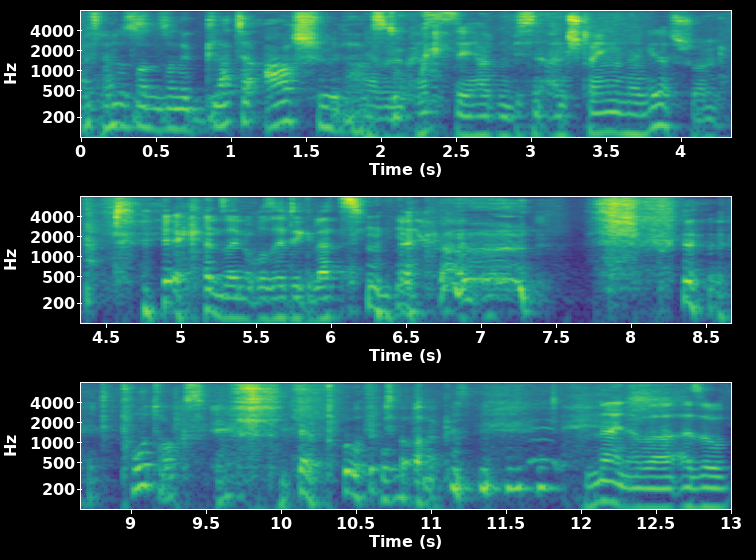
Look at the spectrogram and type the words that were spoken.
Als wenn du so, so eine glatte Arschhöhle ja, hast. aber du kannst dir halt ein bisschen anstrengen und dann geht das schon. er kann seine Rosette glatt ziehen. Potox. Botox. Nein, aber also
